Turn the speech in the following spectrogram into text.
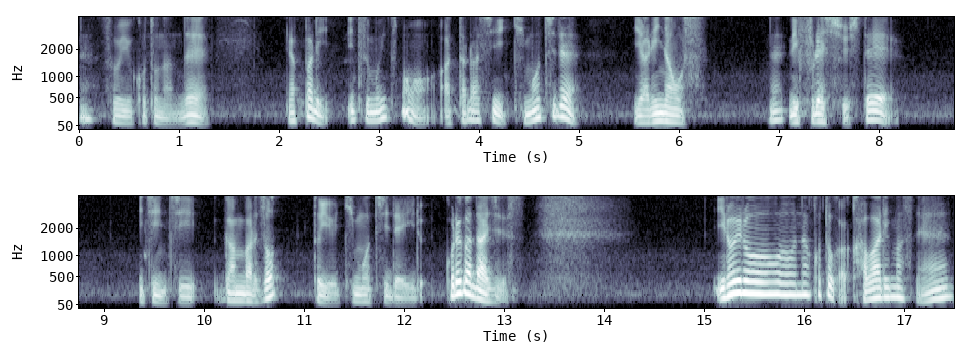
ね、そういうことなんでやっぱりいつもいつも新しい気持ちでやり直す、ね、リフレッシュして一日頑張るぞという気持ちでいる。これが大事です。いろいろなことが変わりますね。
